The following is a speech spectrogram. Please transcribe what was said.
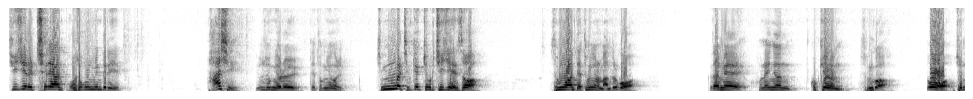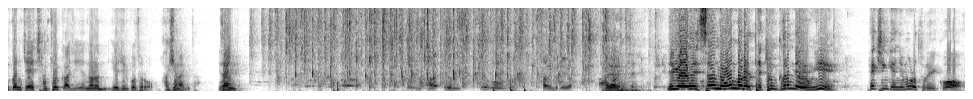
지지를 철회한 보수 국민들이 다시 윤석열을 대통령을 정말 전격적으로 지지해서 성공한 대통령을 만들고 그 다음에 후내년 국회의원 선거 또 정권 재창출까지 너는 이어질 것으로 확신합니다. 이상입니다. 아, 이거는 이거 하는 거래요. 네. 이게 써놓은 거는 대충 그런 내용이 핵심 개념으로 들어있고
